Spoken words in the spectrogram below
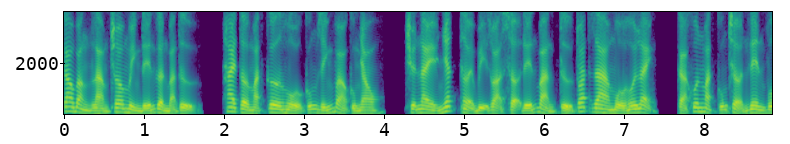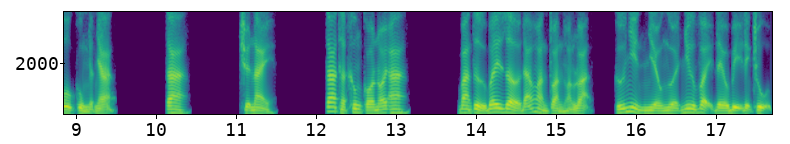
Cao bằng làm cho mình đến gần bản tử, hai tờ mặt cơ hồ cũng dính vào cùng nhau, chuyện này nhất thời bị dọa sợ đến bản tử toát ra mồ hôi lạnh, cả khuôn mặt cũng trở nên vô cùng nhợt nhạt. Ta, chuyện này, ta thật không có nói a. Bản tử bây giờ đã hoàn toàn hoảng loạn, cứ nhìn nhiều người như vậy đều bị định trụ,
